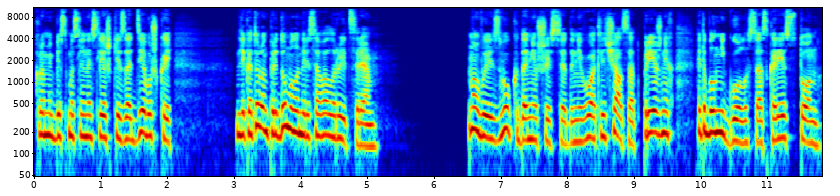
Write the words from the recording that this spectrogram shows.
кроме бессмысленной слежки за девушкой, для которой он придумал и нарисовал рыцаря. Новый звук, донесшийся до него, отличался от прежних. Это был не голос, а скорее стон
